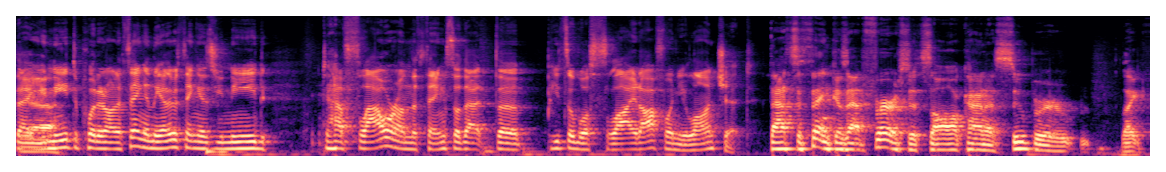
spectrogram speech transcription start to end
that Yeah. you need to put it on a thing. And the other thing is you need to have flour on the thing so that the pizza will slide off when you launch it. That's the thing, because at first it's all kind of super like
